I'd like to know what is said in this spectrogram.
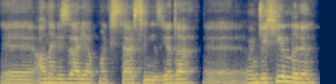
e, analizler yapmak isterseniz ya da e, önceki yılların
